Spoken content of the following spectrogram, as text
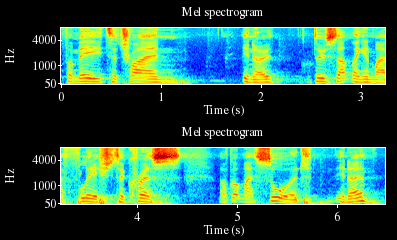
for me to try and, you know, do something in my flesh to Chris. I've got my sword, you know, and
